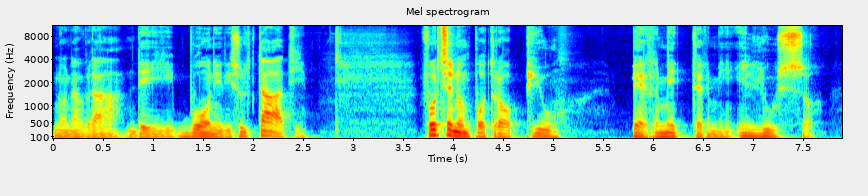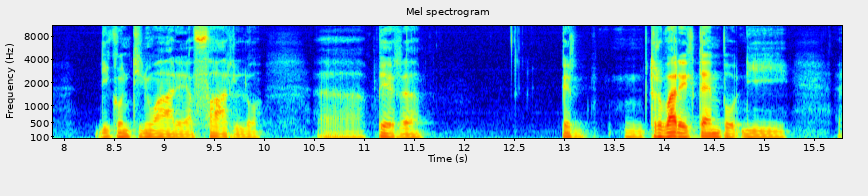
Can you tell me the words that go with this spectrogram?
non avrà dei buoni risultati, forse non potrò più permettermi il lusso di continuare a farlo uh, per, per mm, trovare il tempo di uh,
